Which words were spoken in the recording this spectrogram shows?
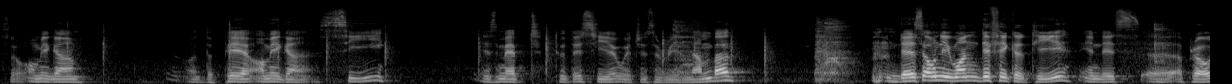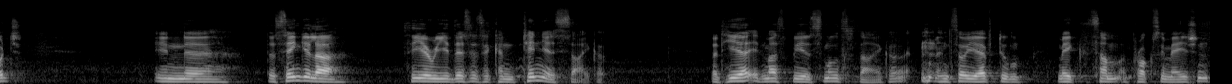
so omega, or the pair omega c is mapped to this here, which is a real number. There's only one difficulty in this uh, approach. In uh, the singular theory, this is a continuous cycle. But here it must be a smooth cycle, and so you have to make some approximation,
